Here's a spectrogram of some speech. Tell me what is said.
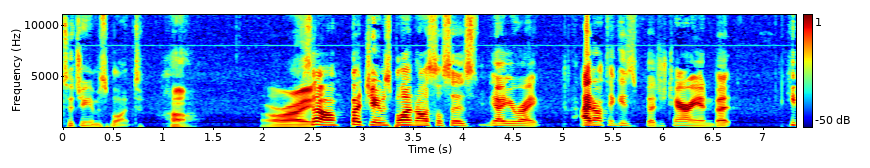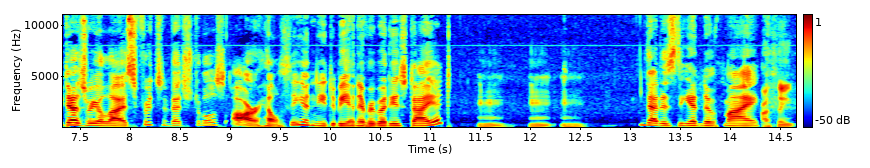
to James Blunt. huh. All right. So, but James Blunt also says, yeah, you're right. I don't think he's vegetarian, but he does realize fruits and vegetables are healthy and need to be in everybody's diet. mm, mm, mm. That is the end of my. I think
